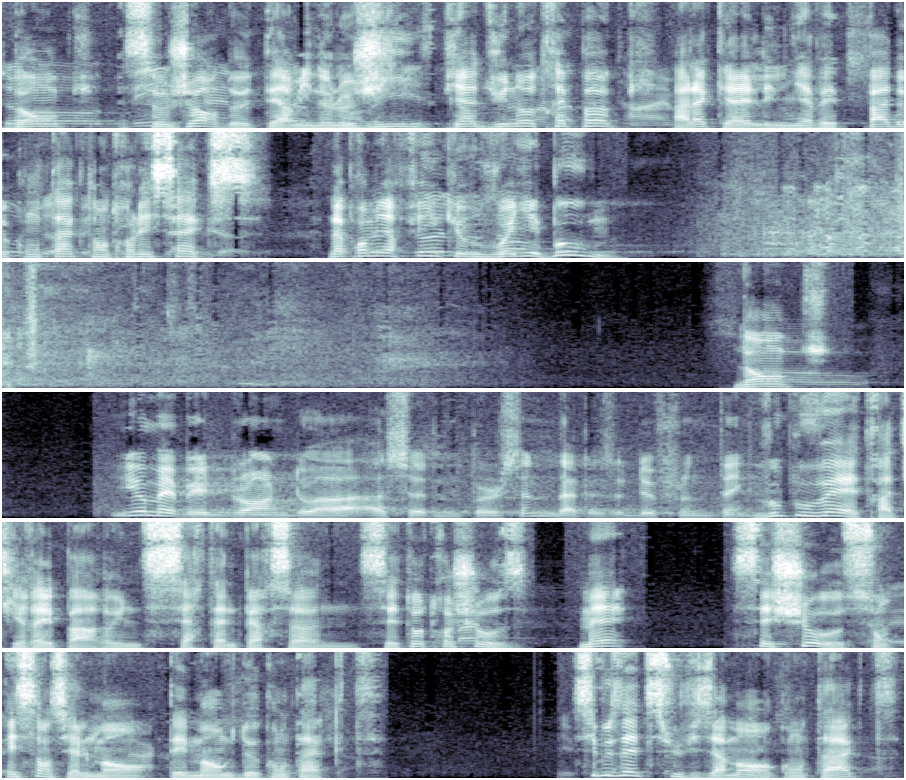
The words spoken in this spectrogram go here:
Donc, ce genre de terminologie vient d'une autre époque, à laquelle il n'y avait pas de contact entre les sexes. La première fille que vous voyez, boum Donc, vous pouvez être attiré par une certaine personne, c'est autre chose, mais ces choses sont essentiellement des manques de contact. Si vous êtes suffisamment en contact,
